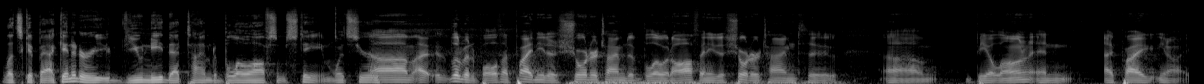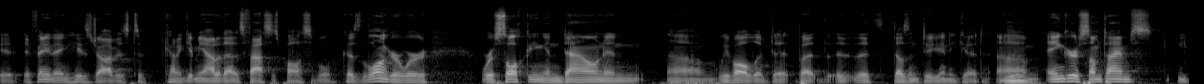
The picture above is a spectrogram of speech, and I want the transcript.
Let's get back in it, or you, do you need that time to blow off some steam? What's your Um, I, a little bit of both. I probably need a shorter time to blow it off. I need a shorter time to um, be alone, and I probably, you know, if, if anything, his job is to kind of get me out of that as fast as possible. Because the longer we're we're sulking and down and Um, we've all lived it, but it, it doesn't do you any good. Um, Anger sometimes you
